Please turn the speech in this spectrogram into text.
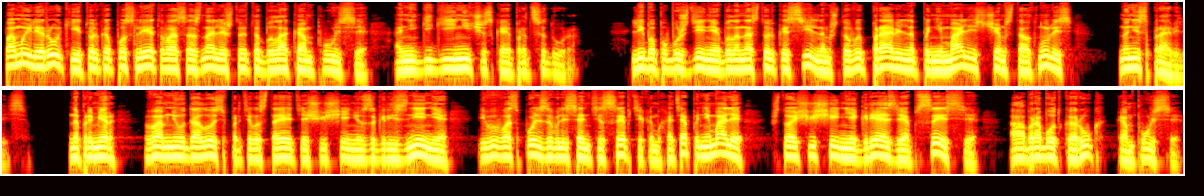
помыли руки и только после этого осознали, что это была компульсия, а не гигиеническая процедура. Либо побуждение было настолько сильным, что вы правильно понимали, с чем столкнулись, но не справились. Например, вам не удалось противостоять ощущению загрязнения, и вы воспользовались антисептиком, хотя понимали, что ощущение грязи — обсессия, а обработка рук — компульсия.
